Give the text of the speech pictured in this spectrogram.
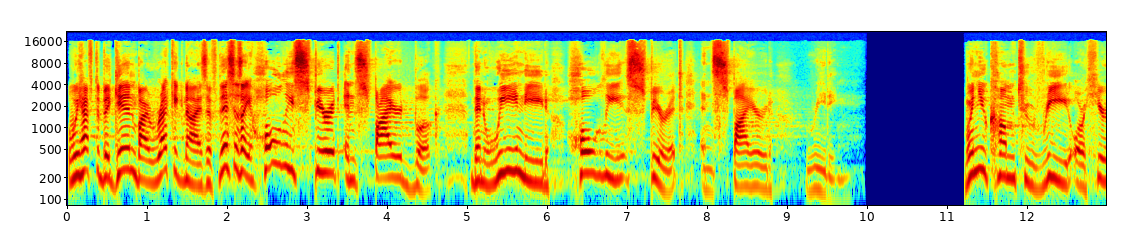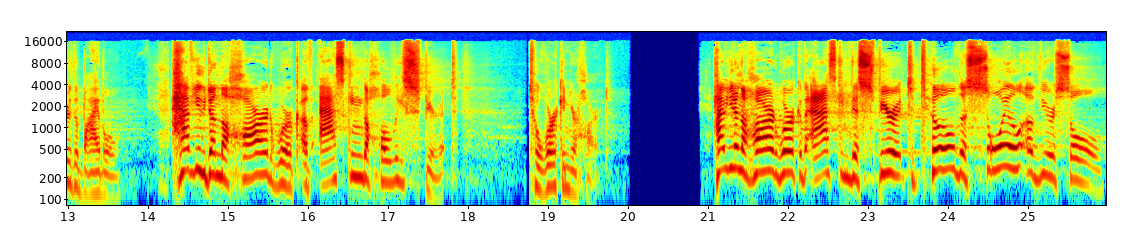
We have to begin by recognize if this is a Holy Spirit inspired book, then we need Holy Spirit inspired reading. When you come to read or hear the Bible, have you done the hard work of asking the Holy Spirit to work in your heart? Have you done the hard work of asking the Spirit to till the soil of your soul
